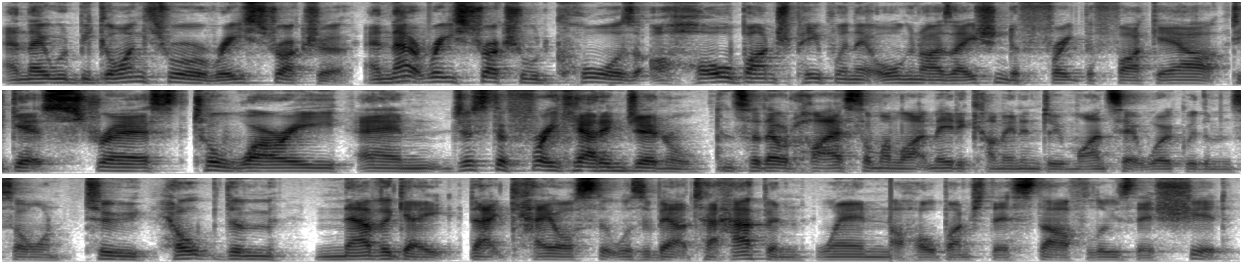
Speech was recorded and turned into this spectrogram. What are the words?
and they would be going through a restructure. And that restructure would cause a whole bunch of people in their organization to freak the fuck out, to get stressed, to worry, and just to freak out in general. And so they would hire someone like me to come in and do mindset work with them and so on to help them navigate that chaos that was about to happen when a whole bunch of their staff lose their shit.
